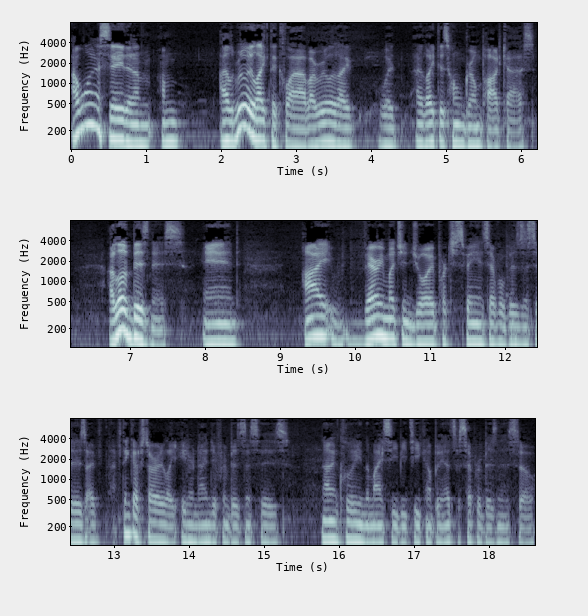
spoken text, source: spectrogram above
I want to say that I'm. I'm. I really like the collab. I really like what I like this homegrown podcast. I love business, and I very much enjoy participating in several businesses. I've, I think I've started like eight or nine different businesses, not including the My CBT company. That's a separate business. So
